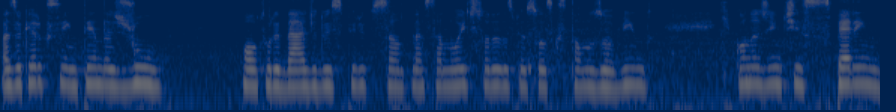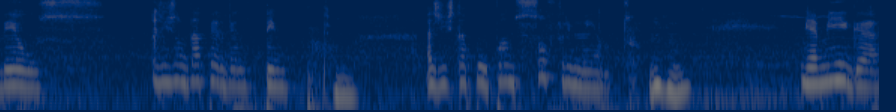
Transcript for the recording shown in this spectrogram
Mas eu quero que você entenda, Ju, com a autoridade do Espírito Santo nessa noite, todas as pessoas que estão nos ouvindo, que quando a gente espera em Deus, a gente não está perdendo tempo. A gente está poupando sofrimento. Uhum. Minha amiga,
